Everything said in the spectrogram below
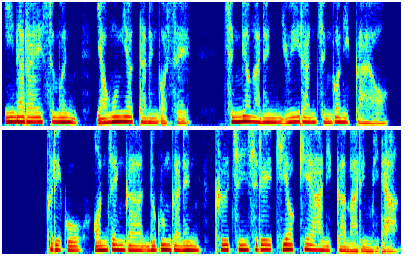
이 나라의 숨은 영웅이었다는 것을 증명하는 유일한 증거니까요. 그리고 언젠가 누군가는 그 진실을 기억해야 하니까 말입니다.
